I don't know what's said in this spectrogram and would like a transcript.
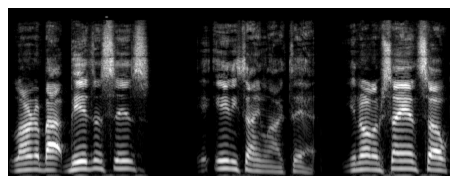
learn about businesses, anything like that. You know what I'm saying? So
